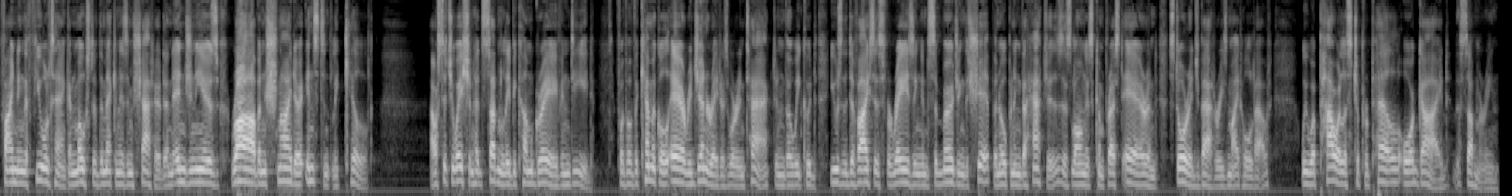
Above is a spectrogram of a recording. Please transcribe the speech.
finding the fuel tank and most of the mechanism shattered, and engineers Raab and Schneider instantly killed. Our situation had suddenly become grave indeed, for though the chemical air regenerators were intact, and though we could use the devices for raising and submerging the ship and opening the hatches as long as compressed air and storage batteries might hold out, we were powerless to propel or guide the submarine.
